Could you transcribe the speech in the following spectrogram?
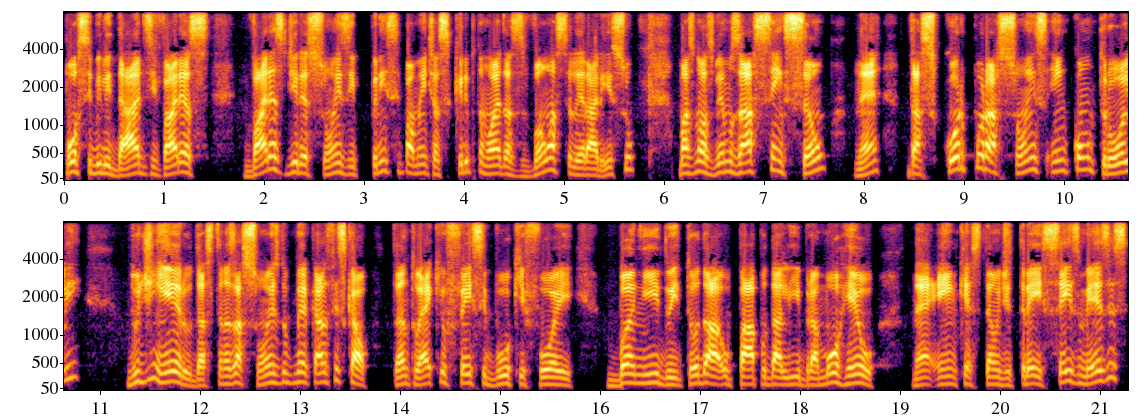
possibilidades e várias várias direções e principalmente as criptomoedas vão acelerar isso, mas nós vemos a ascensão, né, das corporações em controle do dinheiro, das transações do mercado fiscal. Tanto é que o Facebook foi banido e todo o papo da Libra morreu né, em questão de três, seis meses,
